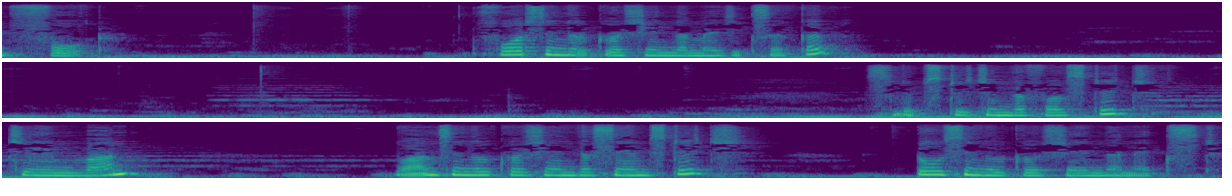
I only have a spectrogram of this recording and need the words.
and four. Four single crochet in the magic circle. Slip stitch in the first stitch, chain one, one single crochet in the same stitch, two single crochet in the next,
